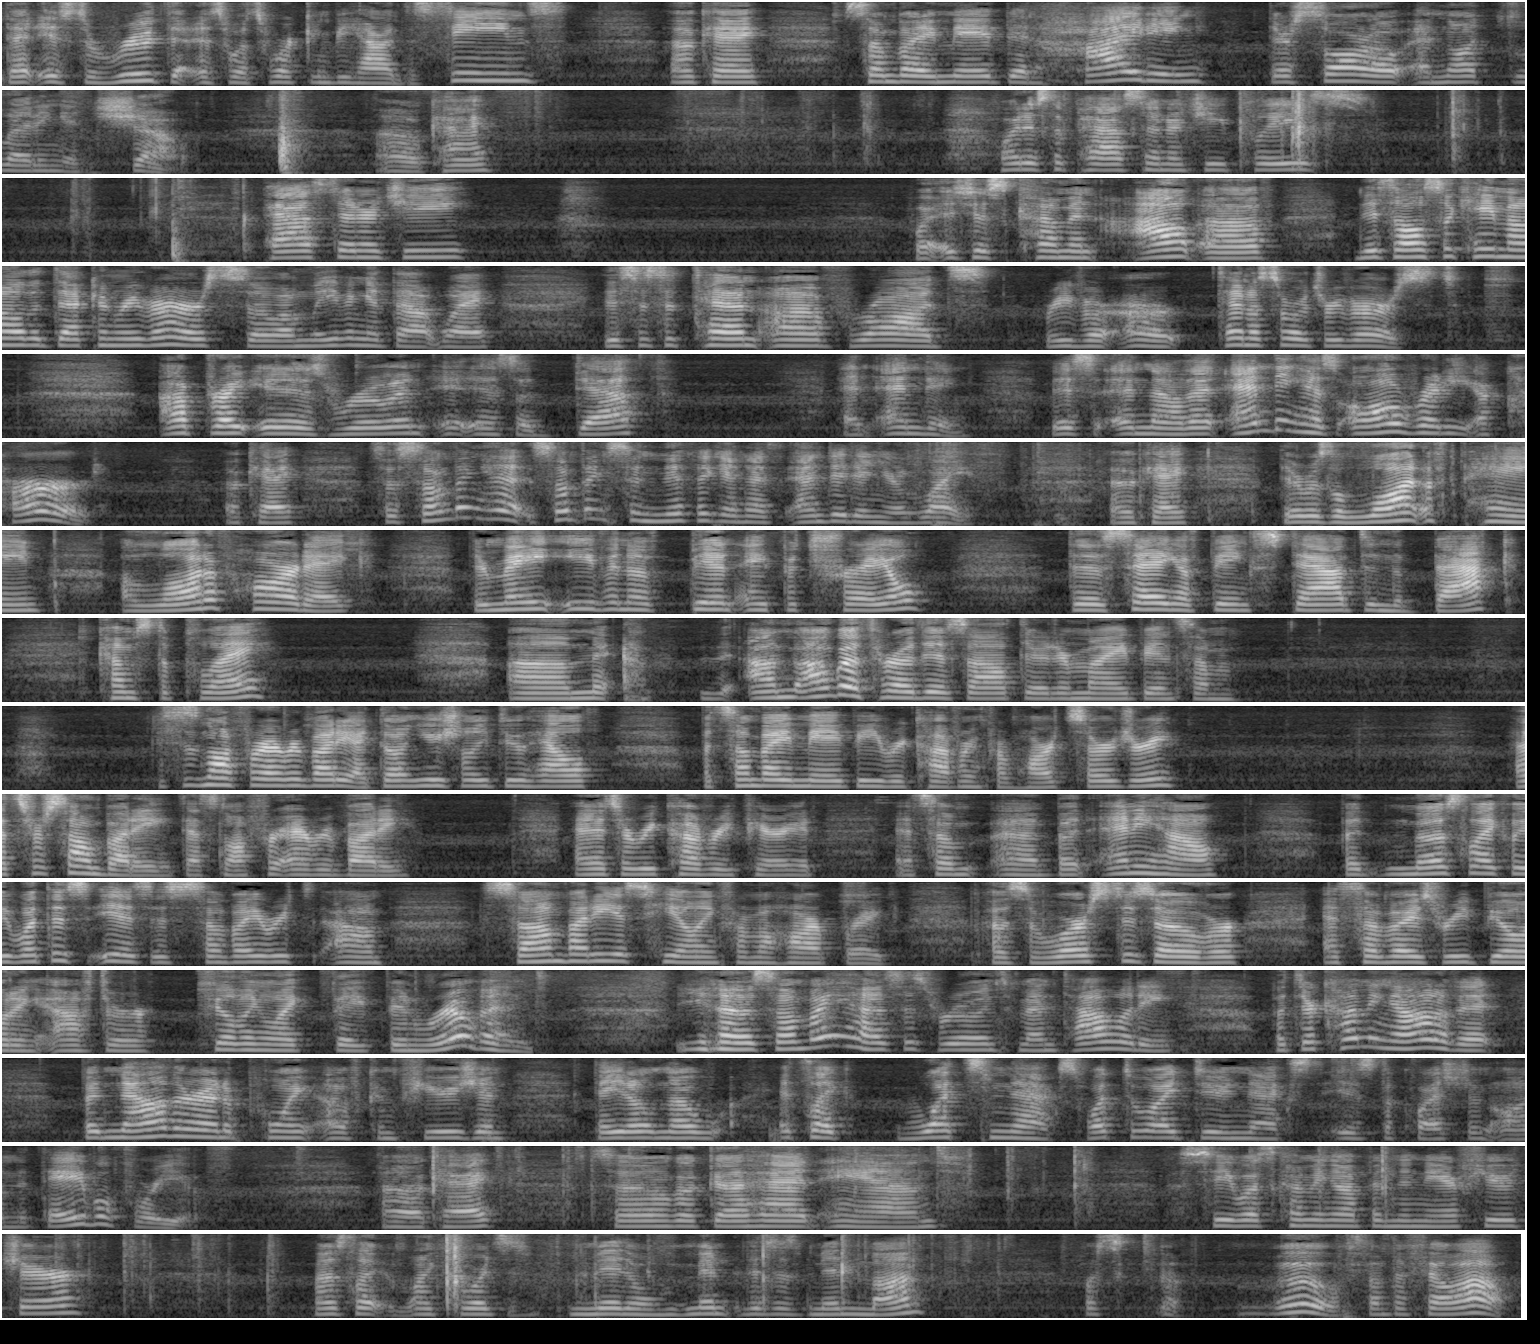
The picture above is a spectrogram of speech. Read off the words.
That is the root, that is what's working behind the scenes. Okay? Somebody may have been hiding their sorrow and not letting it show. Okay? What is the past energy, please? Past energy. What is just coming out of. This also came out of the deck in reverse, so I'm leaving it that way. This is a Ten of Rods, rever or Ten of Swords reversed. Upright, it is ruin. It is a death, an ending. This and now that ending has already occurred. Okay, so something has something significant has ended in your life. Okay, there was a lot of pain, a lot of heartache. There may even have been a betrayal. The saying of being stabbed in the back comes to play. Um, I'm, I'm going to throw this out there. There might have been some... This is not for everybody. I don't usually do health, but somebody may be recovering from heart surgery. That's for somebody. That's not for everybody. And it's a recovery period. And some, uh, but anyhow, but most likely what this is is somebody, um, somebody is healing from a heartbreak because the worst is over and somebody's rebuilding after feeling like they've been ruined. You know, somebody has this ruined mentality, but they're coming out of it. But now they're at a point of confusion. They don't know. It's like, what's next? What do I do next is the question on the table for you. Okay, so I'm going to go ahead and see what's coming up in the near future. Most like, like towards middle, mid, this is mid-month. What's, ooh, something fell out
